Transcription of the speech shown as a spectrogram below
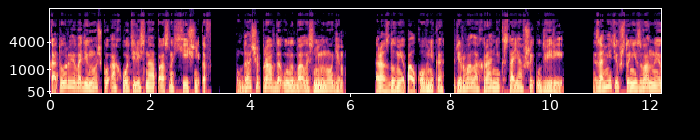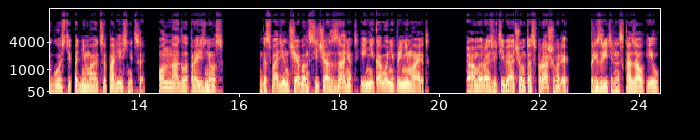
которые в одиночку охотились на опасных хищников. Удача, правда, улыбалась немногим. Раздумье полковника прервал охранник, стоявший у двери. Заметив, что незваные гости поднимаются по лестнице, он нагло произнес Господин Чебан сейчас занят и никого не принимает». «А мы разве тебя о чем-то спрашивали?» — презрительно сказал Ил.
